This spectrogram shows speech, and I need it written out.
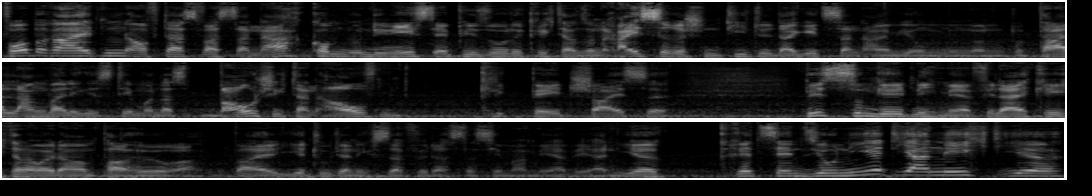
vorbereiten auf das, was danach kommt. Und die nächste Episode kriegt dann so einen reißerischen Titel, da geht es dann irgendwie um, um, ein total langweiliges Thema. Und das bausche ich dann auf mit Clickbait-Scheiße. Bis zum geht nicht mehr. Vielleicht kriege ich dann aber wieder ein paar Hörer, weil ihr tut ja nichts dafür, dass das hier mal mehr werden. Ihr rezensioniert ja nicht, ihr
